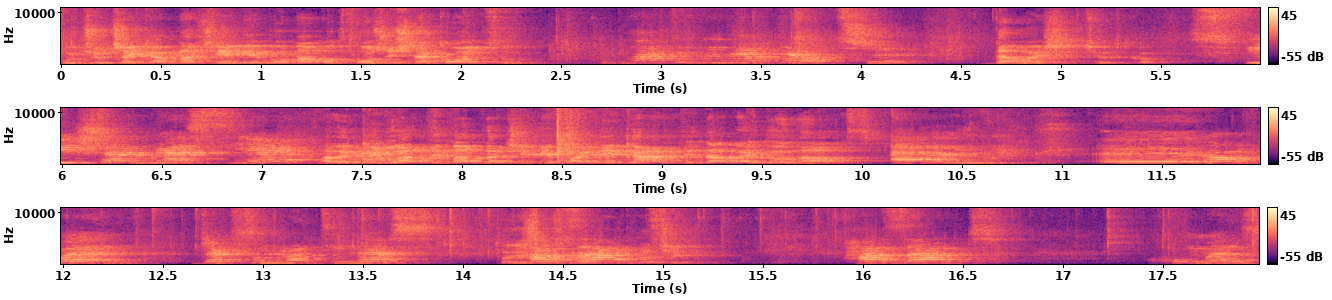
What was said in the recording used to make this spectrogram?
Guciu, czekam na Ciebie, bo mam otworzyć na końcu. Kudłaty wygrał te o 3. Dawaj szybciutko. Z Fischer, Messi, Ale Kudłaty, mam dla Ciebie fajne karty, dawaj do nas. Y, Rowen, Jackson Martinez, To jest karty Hazard, dla Ciebie. Hazard, Hummels,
